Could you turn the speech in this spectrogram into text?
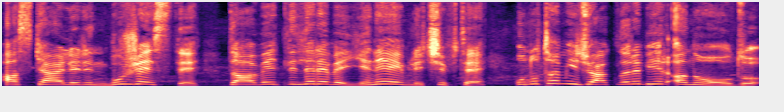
Askerlerin bu jesti davetlilere ve yeni evli çifte unutamayacakları bir anı oldu.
